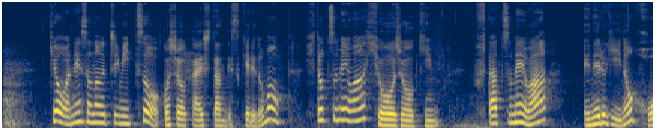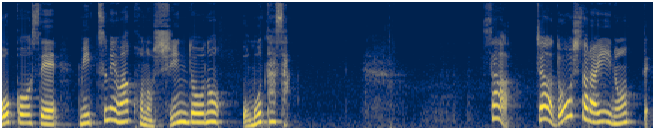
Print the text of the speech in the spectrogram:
今日はね、そのうち3つをご紹介したんですけれども、1つ目は表情筋、2つ目はエネルギーの方向性。3つ目はこの振動の重たさ。さあ、じゃあどうしたらいいのって。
